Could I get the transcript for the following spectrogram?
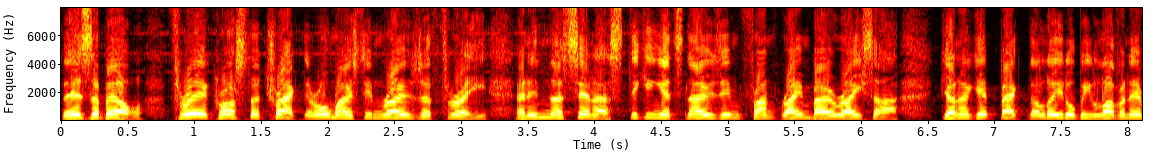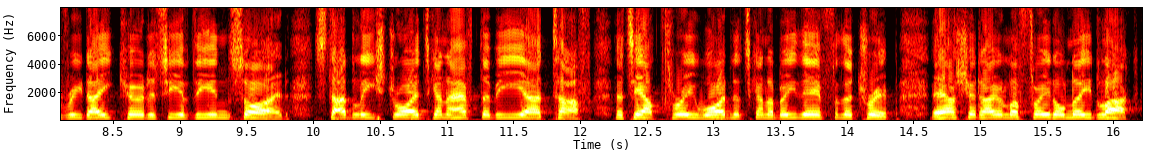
There's the bell. Three across the track. They're almost in rows of three. And in the centre, sticking its nose in front, Rainbow Racer. Gonna get back. The lead will be loving every day, courtesy of the inside. Studley Stride's going to have to be uh, tough. It's out three wide and it's going to be there for the trip. Our Chateau Lafitte will need luck.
